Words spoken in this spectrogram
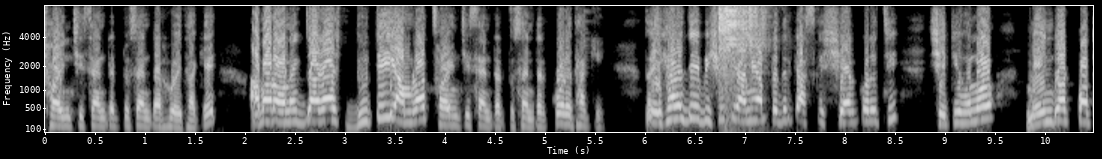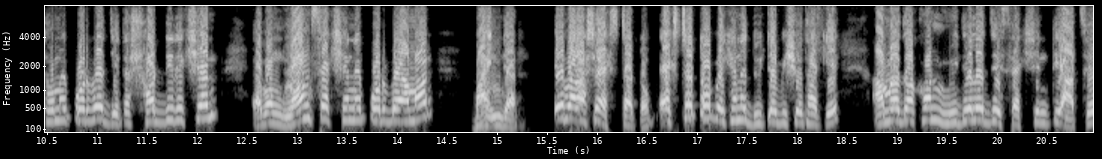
ছয় ইঞ্চি সেন্টার টু সেন্টার হয়ে থাকে। আবার অনেক জায়গায় দুটেই আমরা ছয় ইঞ্চি সেন্টার টু সেন্টার করে থাকি। তো এখানে যে বিষয়টি আমি আপনাদেরকে আজকে শেয়ার করেছি, সেটি হলো মেইন রড প্রথমে পড়বে, যেটা শর্ট ডিরেকশন এবং লং সেকশনে পড়বে আমার বাইন্ডার এবার আসে এক্সট্রা টপ এক্সট্রা টপ এখানে দুইটা বিষয় থাকে। আমরা যখন মিডলের যে সেকশনটি আছে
